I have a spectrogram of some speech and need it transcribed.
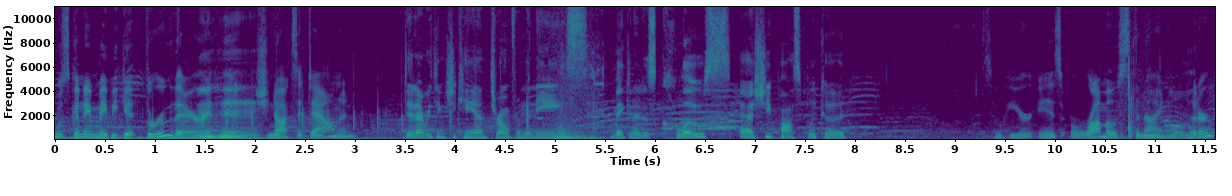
was going to maybe get through there, mm -hmm. and then mm-hmm. she knocks it down and did everything she can, thrown from the knees, making it as close as she possibly could. So here is Ramos, the nine-hole hitter.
